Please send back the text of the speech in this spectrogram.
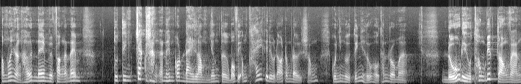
Ông nói rằng hỡi anh em về phần anh em Tôi tin chắc rằng anh em có đầy lòng nhân từ bởi vì ông thấy cái điều đó trong đời sống của những người tín hữu hậu thánh Roma. Đủ điều thông biết trọn vẹn.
